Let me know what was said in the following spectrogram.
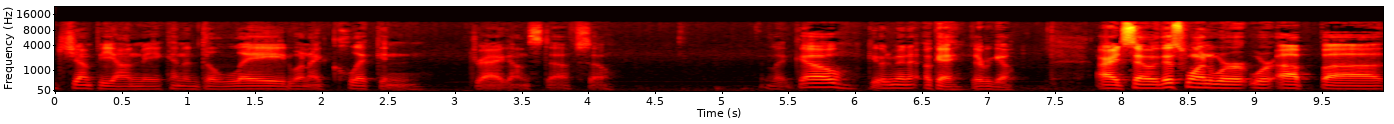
jumpy on me, kind of delayed when I click and drag on stuff. So let go, give it a minute. Okay, there we go. All right, so this one we're, we're up uh,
